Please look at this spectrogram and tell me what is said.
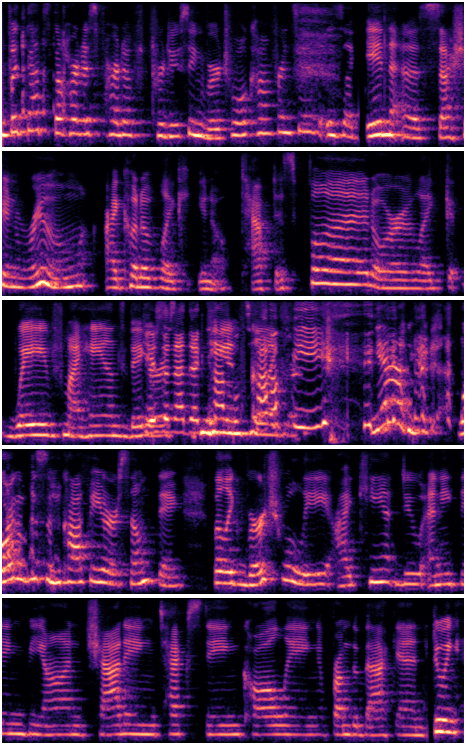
but that's the hardest part of producing virtual conferences is like in a session room, I could have like, you know, tapped his foot or like waved my hands bigger. Here's another cup of coffee. Like, yeah, walk up with some coffee or something. But like virtually, I can't do anything beyond chatting, texting, calling from the back end, doing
